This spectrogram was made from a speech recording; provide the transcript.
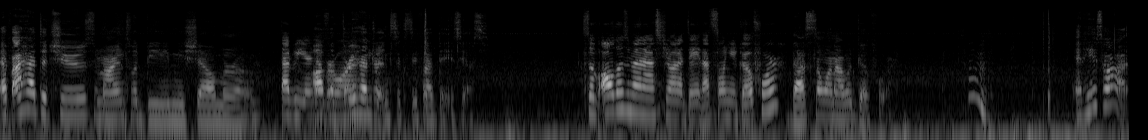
if I had to choose, mine would be Michele Morrone That'd be your off number of one. 365 days. Yes, So if all those men asked you on a date, that's the one you'd go for? that's the one I would go for. Hmm. And he's hot.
